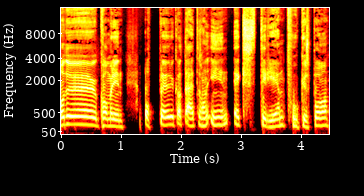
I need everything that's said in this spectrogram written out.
og du kommer inn. Opplever du ikke at det er et sånn ekstremt fokus på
